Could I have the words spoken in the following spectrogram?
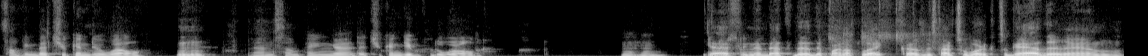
something that you can do well, Mhm. and something uh, that you can give to the world. Hmm Yes, and then that's the, the point of luck because we start to work together and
